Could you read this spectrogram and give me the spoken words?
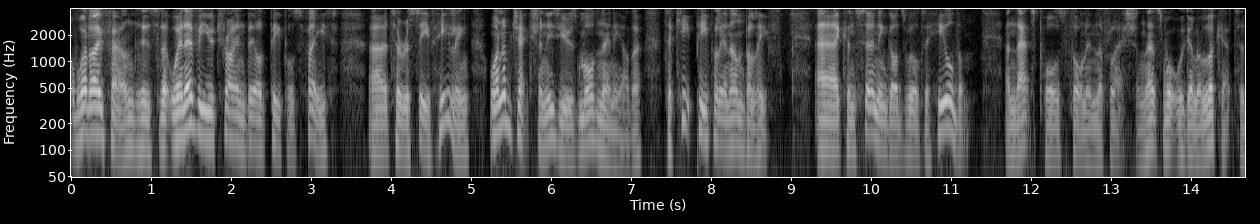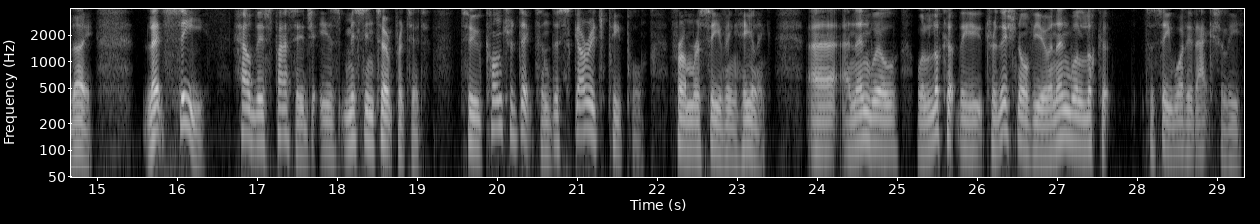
what I've found is that whenever you try and build people's faith uh, to receive healing, one objection is used more than any other to keep people in unbelief uh, concerning God's will to heal them. And that's Paul's thorn in the flesh. And that's what we're going to look at today. Let's see how this passage is misinterpreted to contradict and discourage people from receiving healing. Uh, and then we'll we'll look at the traditional view, and then we'll look at to see what it actually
